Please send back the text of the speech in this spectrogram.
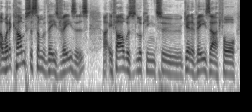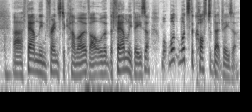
Uh, when it comes to some of these visas, uh, if I was looking to get a visa for uh, family and friends to come over, or the, the family visa, what, what what's the cost of that visa?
